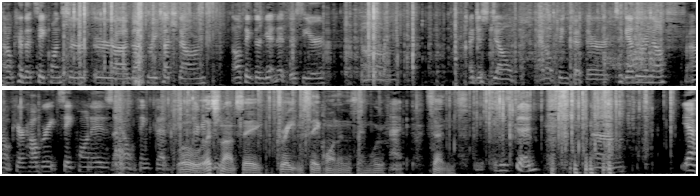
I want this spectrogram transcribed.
I don't care that Saquon Sir or uh, got three touchdowns. I don't think they're getting it this year. Um, I just don't. I don't think that they're together enough. I don't care how great Saquon is. I don't think that. Whoa, let's be- not say great and Saquon in the same word, I, sentence. he's good. um, yeah,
